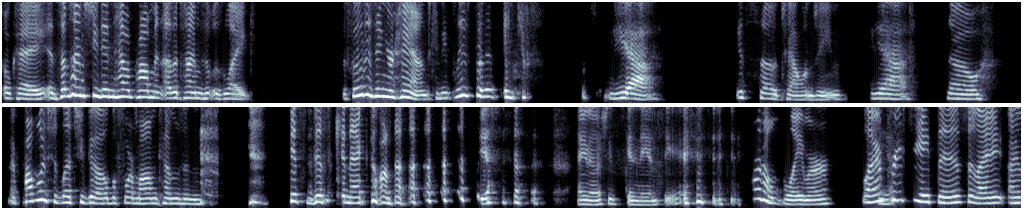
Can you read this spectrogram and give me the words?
okay. And sometimes she didn't have a problem, and other times it was like, the food is in your hand. Can you please put it in your Yeah. It's so challenging. Yeah. So I probably should let you go before mom comes and hits disconnect on us. yeah. I know she's getting antsy. I don't blame her. Well, I yeah. appreciate this, and I, I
